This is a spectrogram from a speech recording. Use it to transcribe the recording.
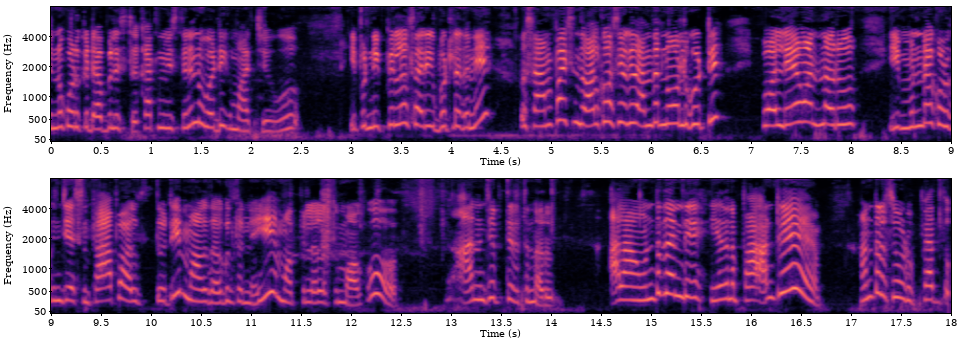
చిన్న కొడుకు డబ్బులు ఇస్తే కట్నం ఇస్తేనే నువ్వు వడ్డీకి మార్చేవు. ఇప్పుడు నీ పిల్లలు సరిగ్గా పుట్టలేదని నువ్వు సంపాదించింది వాళ్ళ కోసమే కదా అందరు నోళ్ళు కొట్టి వాళ్ళు ఏమంటున్నారు? ఈ ముండా కొడుకుని చేసిన పాపాలతోటి మాకు తగులుతున్నాయి మా పిల్లలకి మాకు అని చెప్పి తిడుతున్నారు. అలా ఉంటుందండి. ఏదైనా పా అంటే అంటారు చూడు పెద్ద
